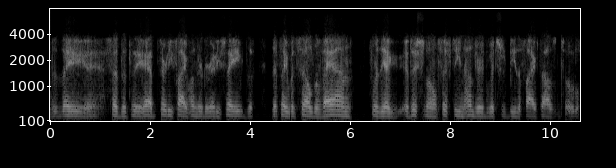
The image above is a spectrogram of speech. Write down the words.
They uh, said that they had thirty-five hundred already saved. That they would sell the van for the additional fifteen hundred, which would be the five thousand total,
